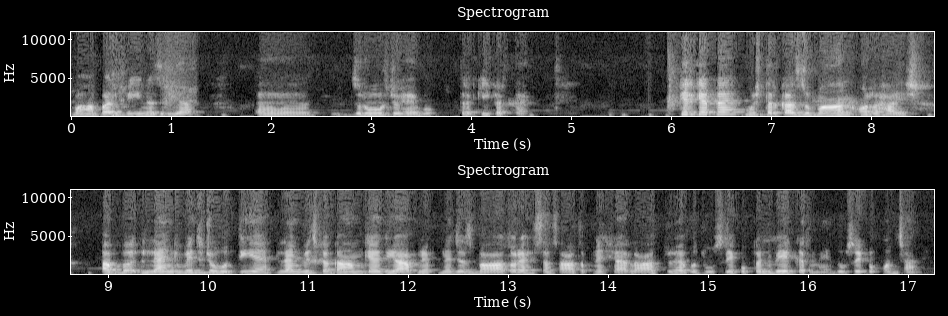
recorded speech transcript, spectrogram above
وہاں پر بھی نظریہ ضرور جو ہے وہ ترقی کرتا ہے۔ پھر کہتا ہے، مشترکہ زبان اور رہائش۔ اب لینگویج جو ہوتی ہے لینگویج کا کام کیا ہے؟ جی آپ نے اپنے جذبات اور احساسات، اپنے خیالات جو ہے، وہ دوسرے کو کنوے کرنے دوسرے کو پہنچانے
